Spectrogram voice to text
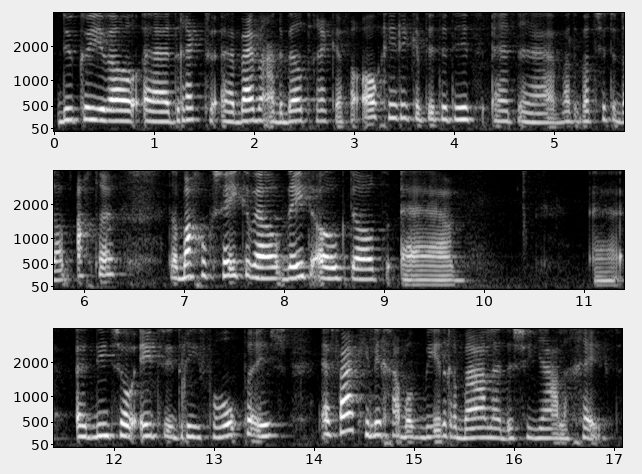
nu kun je wel uh, direct uh, bij me aan de bel trekken van... oh Geri, ik heb dit en dit en wat, wat zit er dan achter? Dat mag ook zeker wel. Weet ook dat het niet zo 1, 2, 3 verholpen is. En vaak je lichaam ook meerdere malen de signalen geeft.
